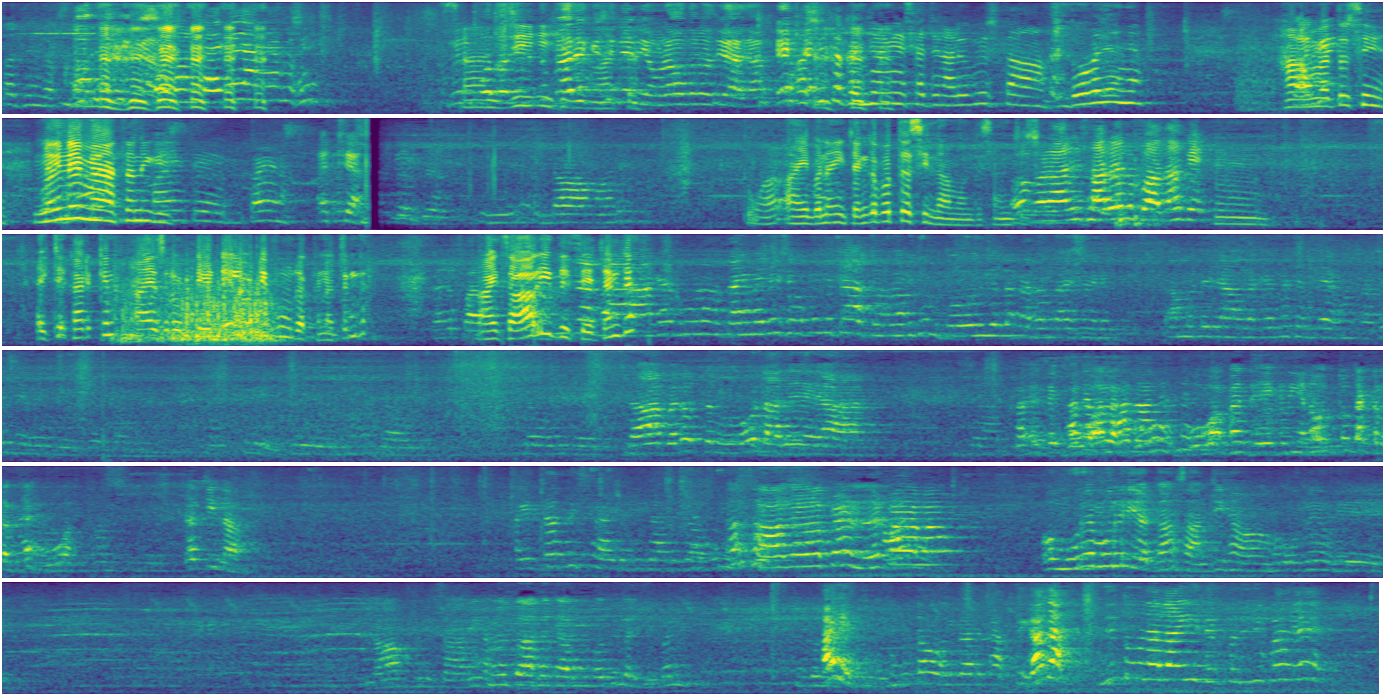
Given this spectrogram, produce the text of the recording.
ਤਾਂ ਦਿਨ ਦੱਸਣਾ ਲੈ ਕੇ ਆਣੇ ਤੁਸੀਂ ਸਾਂਝੀ ਮੇਰੇ ਕਿਸੇ ਨੇ ਨਹੀਂ ਆਉਣਾ ਉਦੋਂ ਅਸੀਂ ਆ ਜਾਵਾਂਗੇ। ਅਸੀਂ ਤਾਂ ਗਈਆਂ ਨੇ ਸੱਜਣ ਵਾਲੇ ਵੀ ਅਸੀਂ ਤਾਂ 2 ਵਜੇ ਆਈਆਂ ਹਾਂ। ਮੈਂ ਤੁਸੀਂ ਨਹੀਂ ਨਹੀਂ ਮੈਂ ਤਾਂ ਨਹੀਂ ਗਈ। ਮੈਂ ਤੇ ਭੈਣ। ਅੱਛਾ। ਤੂੰ ਆਏ ਬਣਾਈ ਚੰਗਾ ਪੁੱਤ ਅਸੀਂ ਲਾਵਾਂਗੇ ਸਾਂਝੀ। ਬਣਾ ਜੀ ਸਾਰਿਆਂ ਨੂੰ ਪਾ ਦਾਂਗੇ। ਹੂੰ। ਇੱਥੇ ਖੜ ਕੇ ਨਾ ਆਏ ਸਲੋ ਟੇਡੇ ਲੋਟੀ ਫੋਨ ਰੱਖਣਾ ਚੰਗਾ। ਆਏ ਸਾਰੀ ਦਿਸੇ ਚੰਗਾ। ਆ ਗਿਆ ਫੋਨ ਤਾਂ ਮੇਰੀ ਸ਼ੋਪਿੰਗ ਦੇ ਘਰ ਤੋਂ ਲੱਗ ਜੂ ਦੋ ਹੀ ਗੱਲਾਂ ਕਰ ਦਿੰਦਾ ਇਸ ਵੇਲੇ। ਕੰਮ ਤੇ ਜਾਣ ਲੱਗਿਆ ਮੈਂ ਚੱਲਿਆ ਹੁਣ ਨਾ ਉਹ ਲਾ ਦੇ ਆ। ਉਹ ਮੈਂ ਦੇਖਦੀ ਆ ਨਾ ਉੱਤੋਂ ਤੱਕ ਲੱਗਾ ਉਹ ਕੱਚੀ ਲਾ। ਦੀ ਸਾਈਡ ਦੀ ਲਾ ਜਾਓ ਆ ਸਾਗ ਭੈਣ ਨੇ ਪਾਇਆ ਵਾ। ਉਹ ਮੂਰੇ ਮੂਰੇ ਹੀ ਅੱਗਾ ਸਾਂਝੀ ਹਾਂ ਮੂਰੇ ਹੋਵੇ ਨਾ ਆਪਣੀ ਸਾਰੀ ਮੈਂ ਤਾਂ ਕਰਨ ਬਹੁਤ ਲੱਗੀ ਭੈਣ। ਹਾਏ ਤੂੰ ਤਾਂ ਉਹੀ ਗੱਲ ਕਰਤੀ। ਗਾ ਨਹੀਂ ਤੂੰ ਨਾ ਲਾਈ ਦੇ ਪਲੀ ਜੀ ਬਾਰੇ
